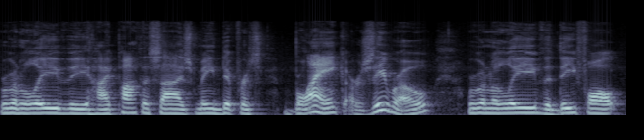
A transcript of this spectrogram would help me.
We're going to leave the hypothesized mean difference blank or zero. We're going to leave the default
